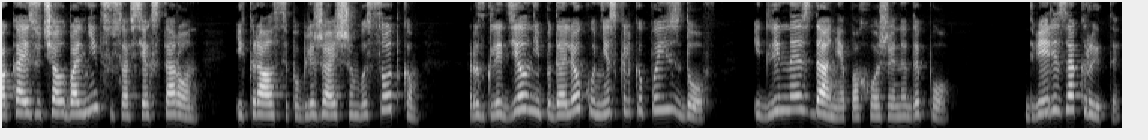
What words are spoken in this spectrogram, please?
Пока изучал больницу со всех сторон и крался по ближайшим высоткам, разглядел неподалеку несколько поездов и длинное здание, похожее на депо. Двери закрыты,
